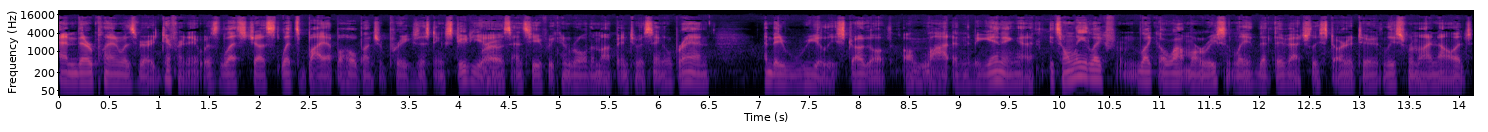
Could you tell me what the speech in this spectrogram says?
And their plan was very different. It was let's just let's buy up a whole bunch of pre-existing studios Right. and see if we can roll them up into a single brand. And they really struggled a Mm-hmm. lot in the beginning. And it's only like from, like a lot more recently that they've actually started to, at least from my knowledge,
